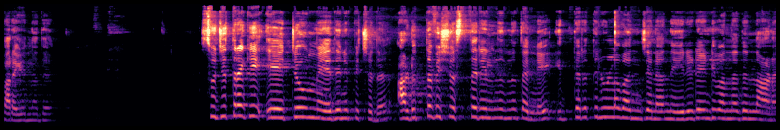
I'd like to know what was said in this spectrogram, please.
പറയുന്നത്. സുചിത്രയ്ക്ക് ഏറ്റവും വേദനിപ്പിച്ചത് അടുത്ത വിശ്വസ്തരിൽ നിന്ന് തന്നെ ഇത്തരത്തിലുള്ള വഞ്ചന നേരിടേണ്ടി വന്നതെന്നാണ്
